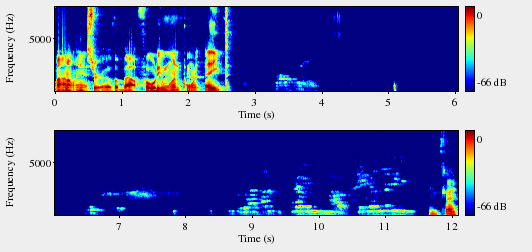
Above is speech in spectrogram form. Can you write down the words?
final answer of about 41.8. Okay.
